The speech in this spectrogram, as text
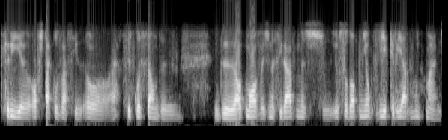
cria obstáculos à, à circulação de, de automóveis na cidade, mas eu sou da opinião que devia criar muito mais,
